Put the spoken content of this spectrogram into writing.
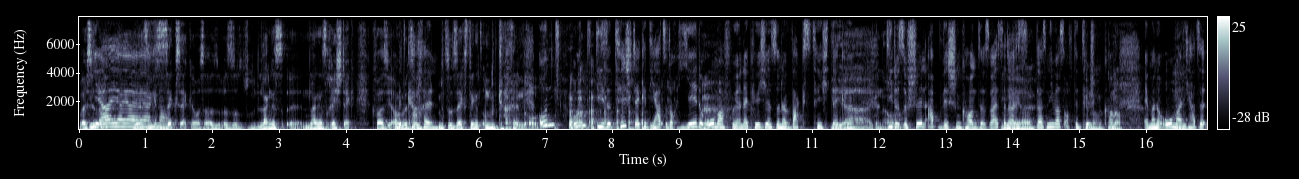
weißt du? Ja, noch? ja, ja, ne, ja, genau. Sechseck, was also, also so ein langes, äh, ein langes Rechteck quasi, aber Mit mit, so, Kacheln. mit so sechs Dingen und mit Kacheln drauf. Und, und diese Tischdecke, die hatte doch jede Oma früher in der Küche so eine Wachstischdecke, Ja, genau. die du so schön abwischen konntest. Weißt du, da, Ja, ist, ja. da ist nie was auf den Tisch Genau, gekommen. genau. Ey, meine Oma, die hatte,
